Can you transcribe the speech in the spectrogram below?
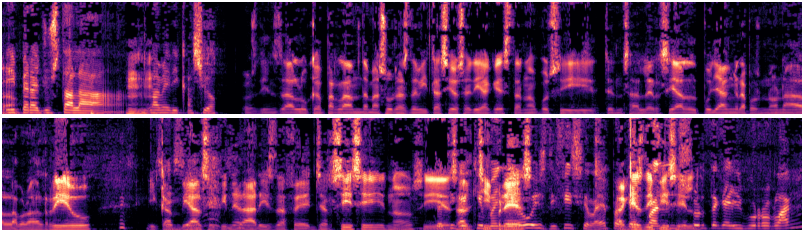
Clar. i per ajustar la, Mhm. la medicació. Doncs dins del que parlàvem de mesures d'evitació seria aquesta, no? Pues si tens al·lèrgia al pollangre, pues no anar a la vora del riu i canviar els itineraris de fer exercici, no? Si Tot i és que el aquí a xiprés... Manlleu és difícil, eh? Perquè Aquí és quan difícil. surt aquell burro blanc...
